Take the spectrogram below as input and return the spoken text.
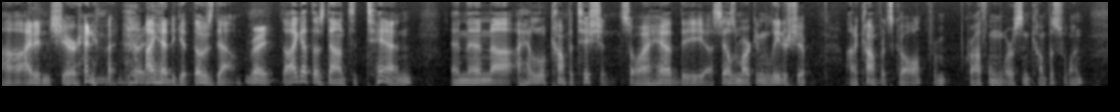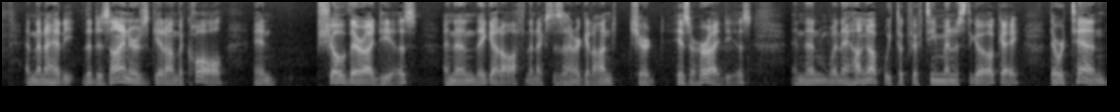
uh, I didn't share any. Right. I had to get those down. Right. So I got those down to 10, and then uh, I had a little competition. So I had the uh, sales and marketing leadership on a conference call from Crothall Morrison Compass One. And then I had e- the designers get on the call and show their ideas. And then they got off, and the next designer got on, shared his or her ideas. And then when they hung up, we took 15 minutes to go, okay, there were 10.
